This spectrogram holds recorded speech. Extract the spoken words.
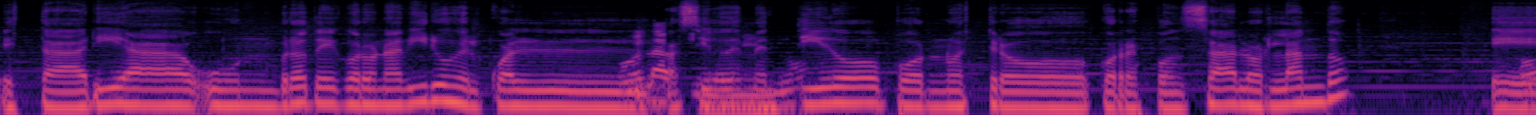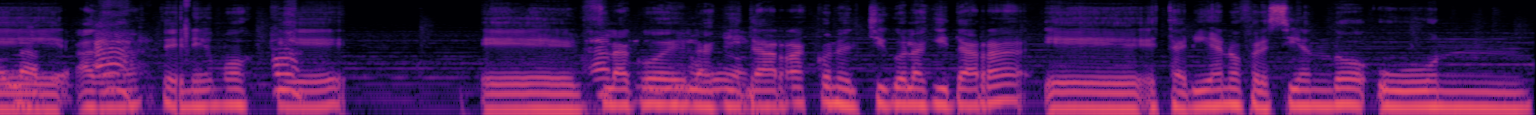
estaría un brote de coronavirus, el cual Hola, ha sido pingüino. desmentido por nuestro corresponsal Orlando. Eh, Hola. además tenemos que eh, el Ah, flaco de las guitarras con el chico de las guitarras eh, estarían ofreciendo un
